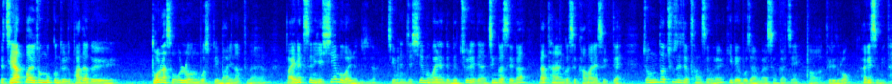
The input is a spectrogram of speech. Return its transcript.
자, 제약바이오 종목군들도 바닥을 돌아서 올라오는 모습들이 많이 나타나요. 바이넥스는 이제 CMO 관련주죠. 지금 현재 CMO 관련된 매출에 대한 증가세가 나타나는 것을 감안했을 때 좀 더 추세적 상승을 기대해보자는 말씀까지 어, 드리도록 하겠습니다.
